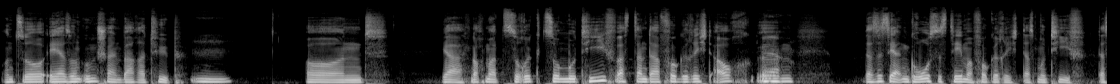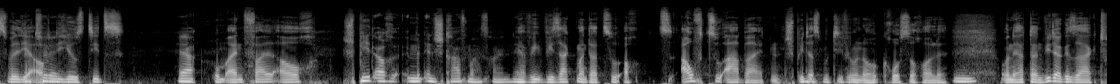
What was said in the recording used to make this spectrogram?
und so eher so ein unscheinbarer Typ. Mhm. Und ja, nochmal zurück zum Motiv, was dann da vor Gericht auch, Ja. ähm, das ist ja ein großes Thema vor Gericht, das Motiv. Das will ja auch Natürlich. die Justiz Ja. um einen Fall auch, Spielt auch mit ins Strafmaß rein. Ja. ja, wie, wie sagt man dazu, auch zu- aufzuarbeiten, spielt das Motiv immer eine große Rolle. Mhm. Und er hat dann wieder gesagt,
